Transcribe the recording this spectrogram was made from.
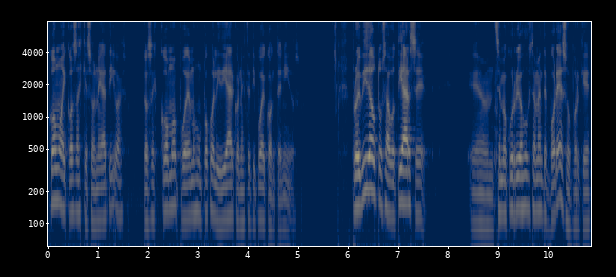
como hay cosas que son negativas. Entonces, ¿cómo podemos un poco lidiar con este tipo de contenidos? Prohibido autosabotearse, em, se me ocurrió justamente por eso, porque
